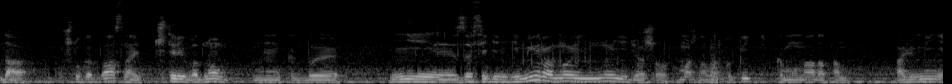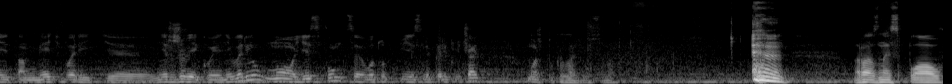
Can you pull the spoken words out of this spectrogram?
Да, штука классная, 4 в одном, как бы не за все деньги мира, но и ну, и не дешево. Можно вот купить, кому надо, там алюминий, там медь варить. Э, Нержавейку я не варил, но есть функция, вот тут если переключать, можешь показать его сюда. Разный сплав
